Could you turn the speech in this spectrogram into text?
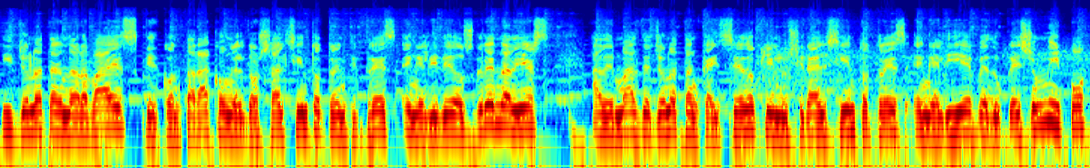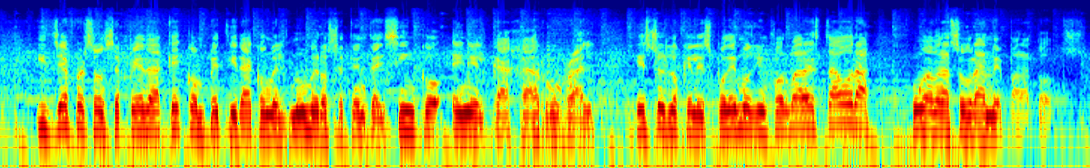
y Jonathan Narváez, que contará con el dorsal 133 en el Ideos Grenadiers, además de Jonathan Caicedo, quien lucirá el 103 en el IF Education Nipo, y Jefferson Cepeda, que competirá con el número 75 en el Caja Rural. Esto es lo que les podemos informar a esta hora. Un abrazo grande para todos.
